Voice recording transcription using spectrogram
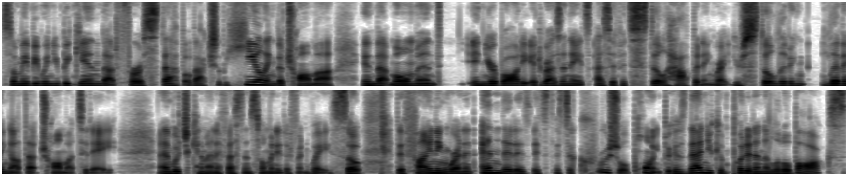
So maybe when you begin that first step of actually healing the trauma in that moment in your body it resonates as if it's still happening right? You're still living living out that trauma today and which can manifest in so many different ways. So defining when it ended is it's, it's a crucial point because then you can put it in a little box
